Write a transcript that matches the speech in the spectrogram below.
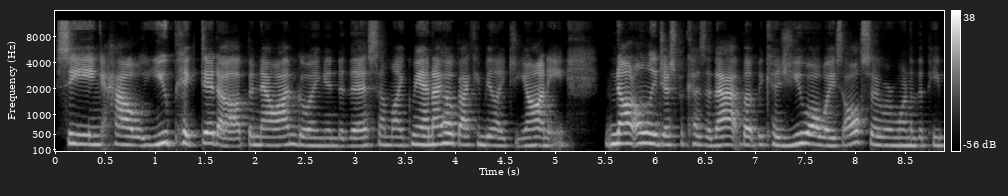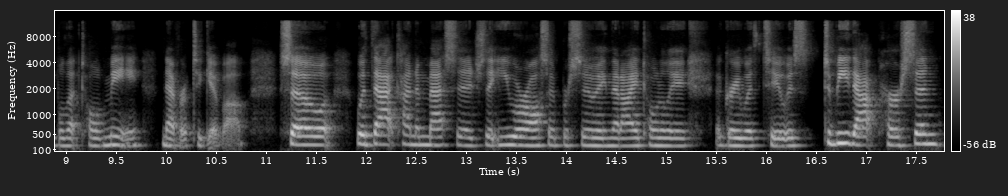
seeing how you picked it up and now I'm going into this. I'm like, man, I hope I can be like Gianni. Not only just because of that, but because you always also were one of the people that told me never to give up. So with that kind of message that you are also pursuing that I totally agree with too is to be that person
